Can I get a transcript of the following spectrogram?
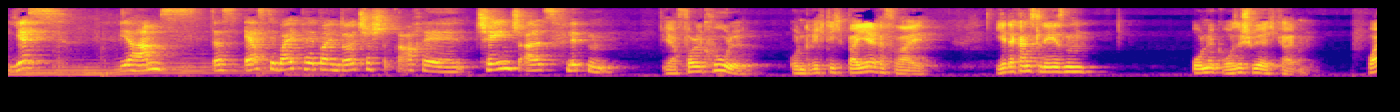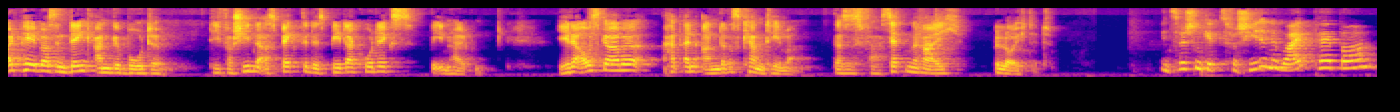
Yes, wir haben es. Das erste White Paper in deutscher Sprache. Change als Flippen. Ja, voll cool und richtig barrierefrei. Jeder kann es lesen, ohne große Schwierigkeiten. White Paper sind Denkangebote, die verschiedene Aspekte des Beta-Kodex beinhalten. Jede Ausgabe hat ein anderes Kernthema, das es facettenreich beleuchtet. Inzwischen gibt es verschiedene White Paper,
